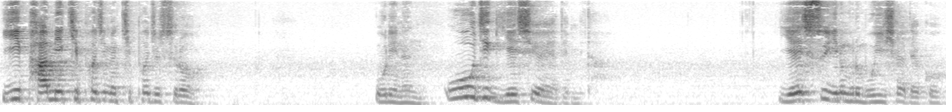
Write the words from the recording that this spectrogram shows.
이 밤이 깊어지면 깊어질수록 우리는 오직 예수여야 됩니다. 예수 이름으로 모이셔야 되고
